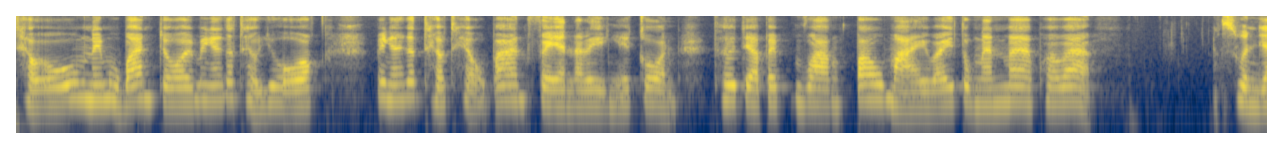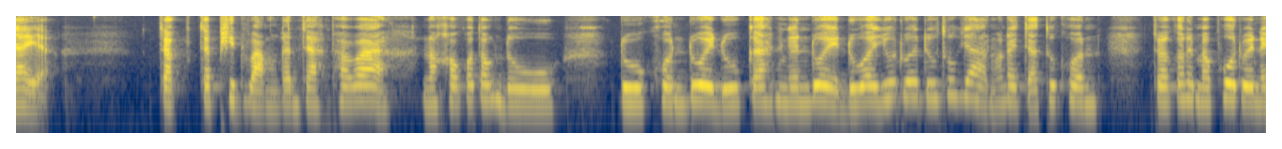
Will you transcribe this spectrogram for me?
แถวในหมู่บ้านจอย ไม่งั้นก็แถวยอกไม่งั้นก็แถวแถวบ้านแฟนอะไรอย่างเงี้ยก่อน เธอจะไปวางเป้าหมายไว้ตรงนั้นมาก เพราะว่าส่วนใหญ่อะจะจะผิดหวังกันจ้ะเพราะว่าเนาะเขาก็ต้องดูดูคนด้วยดูการเงินด้วยดูอายุด้วยดูทุกอย่างนั่นแหละจ้ะทุกคน จอยก็เลยมาพูดไว้ใน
